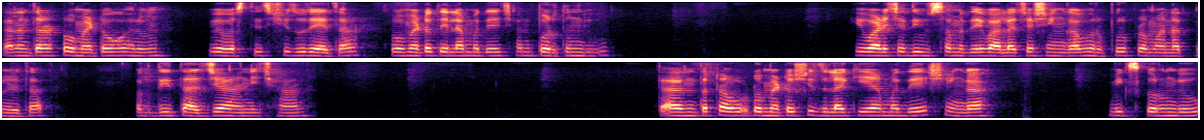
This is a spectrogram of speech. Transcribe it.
त्यानंतर टोमॅटो घालून व्यवस्थित शिजू द्यायचा. टोमॅटो तेलामध्ये छान परतून घेऊ. हिवाळ्याच्या दिवसामध्ये वालाच्या शेंगा भरपूर प्रमाणात मिळतात. अगदी ताज्या आणि छान. त्यानंतर टो टोमॅटो शिजला की यामध्ये शेंगा मिक्स करून घेऊ.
